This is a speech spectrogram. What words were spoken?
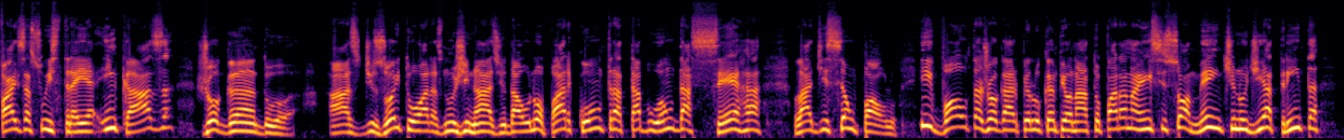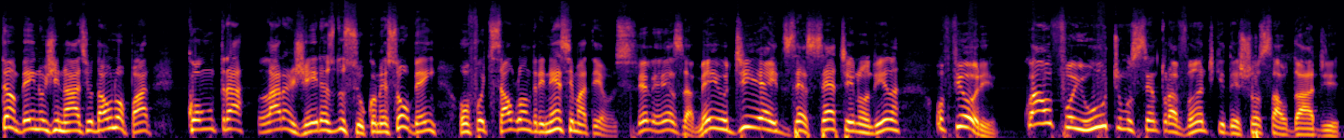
faz a sua estreia em casa, jogando às 18 horas no ginásio da Unopar contra Tabuão da Serra, lá de São Paulo. E volta a jogar pelo Campeonato Paranaense somente no dia 30, também no ginásio da Unopar, contra Laranjeiras do Sul. Começou bem o futsal londrinense, Matheus. Beleza, meio-dia e 17 em Londrina. Ô Fiore, qual foi o último centroavante que deixou saudade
